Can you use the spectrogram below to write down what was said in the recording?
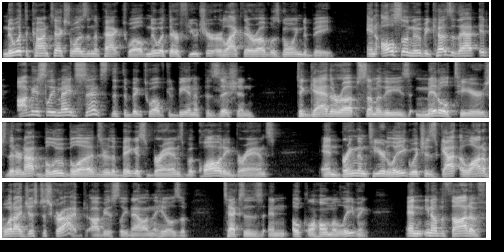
knew what the context was in the Pac 12, knew what their future or lack thereof was going to be and also knew because of that, it obviously made sense that the Big 12 could be in a position to gather up some of these middle tiers that are not blue bloods or the biggest brands, but quality brands and bring them to your league, which has got a lot of what I just described, obviously, now on the heels of Texas and Oklahoma leaving. And, you know, the thought of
